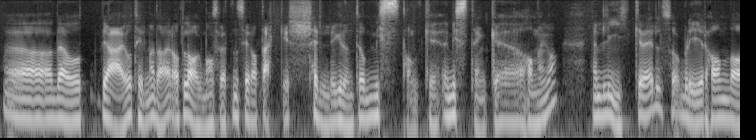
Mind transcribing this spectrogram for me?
Uh, er jo, vi er jo til og med der at lagmannsretten sier at det er ikke skjellig grunn til å mistanke, mistenke han engang. Men likevel så blir han da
